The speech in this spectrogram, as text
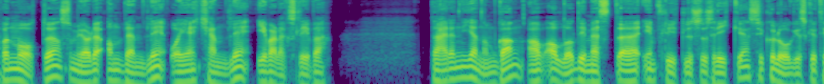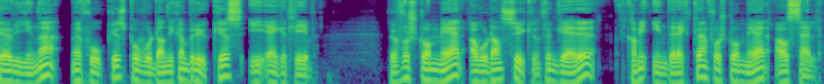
på en måte som gjør det anvendelig og gjenkjennelig i hverdagslivet. Det er en gjennomgang av alle de mest eh, innflytelsesrike psykologiske teoriene med fokus på hvordan de kan brukes i eget liv. Ved å forstå mer av hvordan psyken fungerer, kan vi indirekte forstå mer av oss selv.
